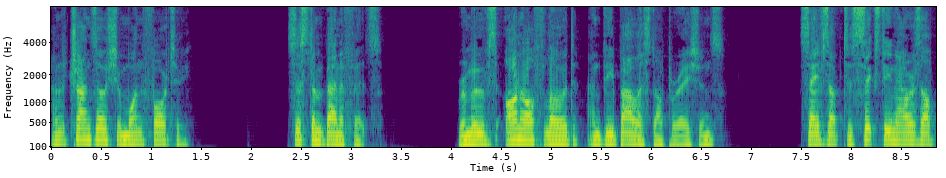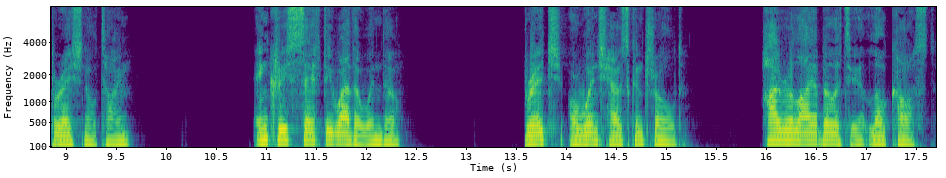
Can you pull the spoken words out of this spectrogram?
and the Transocean 140. System benefits removes on-off load and deballast operations, saves up to 16 hours operational time, increased safety weather window, bridge or winch house controlled, high reliability at low cost.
